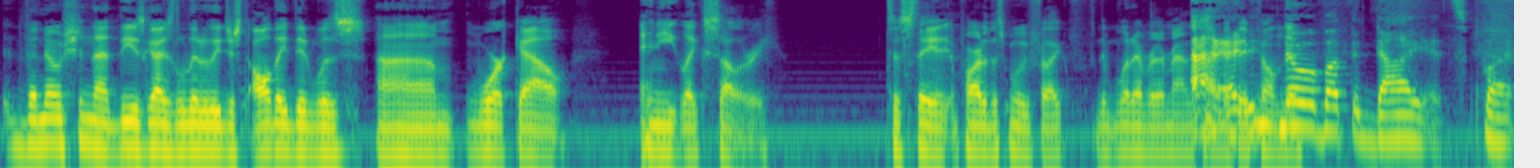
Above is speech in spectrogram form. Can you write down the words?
the notion that these guys literally just all they did was um, work out and eat like celery to stay a part of this movie for like whatever amount of time I, that I they didn't filmed know it. about the diets, but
